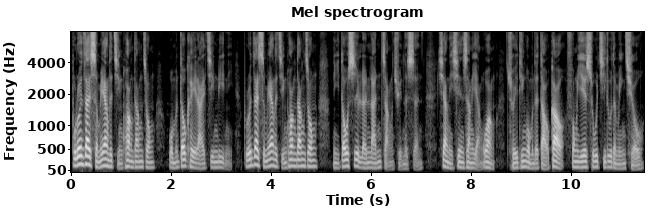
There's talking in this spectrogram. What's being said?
不论在什么样的境况当中，我们都可以来经历你；不论在什么样的境况当中，你都是仍然掌权的神。向你献上仰望，垂听我们的祷告，奉耶稣基督的名求，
